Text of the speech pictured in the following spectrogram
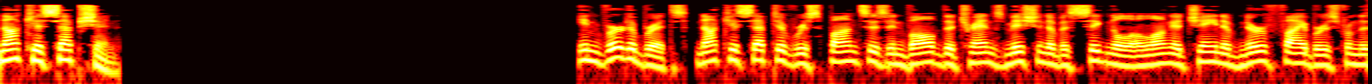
Nociception In vertebrates, nociceptive responses involve the transmission of a signal along a chain of nerve fibers from the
